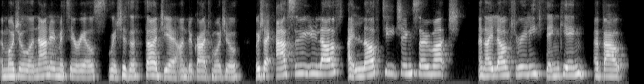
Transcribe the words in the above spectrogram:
a module on nanomaterials which is a third year undergrad module which i absolutely loved. I love teaching so much. And i loved really thinking about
